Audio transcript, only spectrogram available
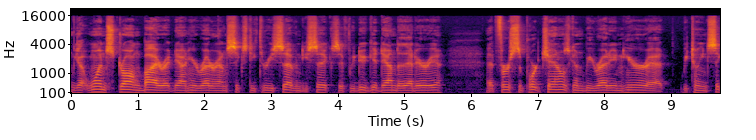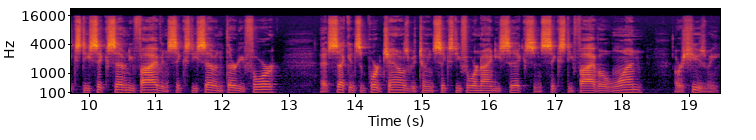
We got one strong buy right down here, right around 63.76. If we do get down to that area, that first support channel is going to be right in here at between 66.75 and 67.34. That second support channel is between 64.96 and 65.01, or excuse me,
